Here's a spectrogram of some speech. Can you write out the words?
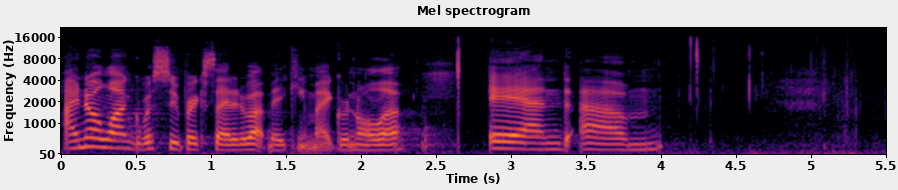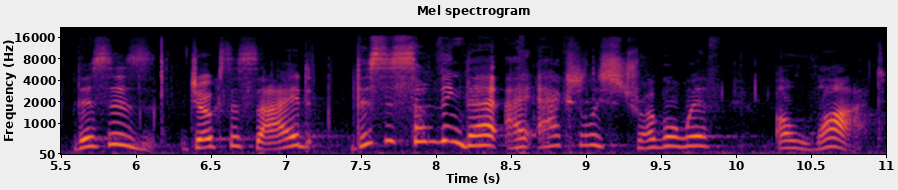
I no longer was super excited about making my granola. And um, this is, jokes aside, this is something that I actually struggle with a lot,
